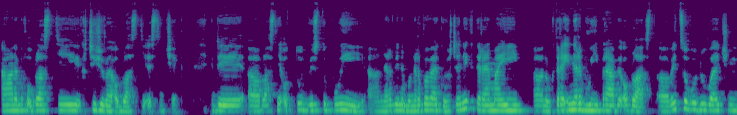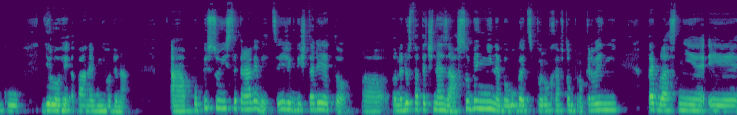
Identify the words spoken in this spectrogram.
a nebo v oblasti křížové oblasti esíček kdy vlastně odtud vystupují nervy nebo nervové kořeny, které mají, no, které inervují právě oblast vejcovodu, vaječníku, dělohy a pánevního dna. A popisují se právě věci, že když tady je to, to nedostatečné zásobení nebo vůbec porucha v tom prokrvení, tak vlastně je i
